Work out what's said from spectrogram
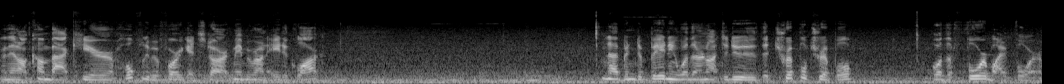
And then I'll come back here, hopefully before it gets dark, maybe around eight o'clock. And I've been debating whether or not to do the triple triple or the four by four.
